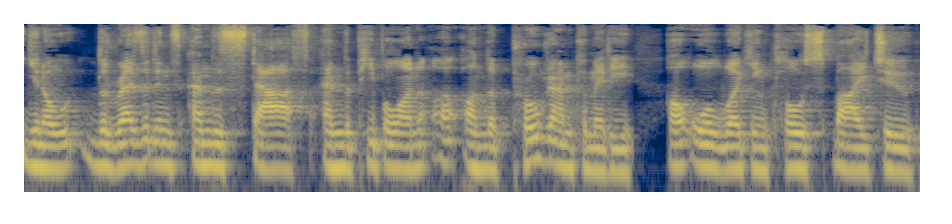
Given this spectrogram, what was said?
you know the residents and the staff and the people on on the program committee are all working close by to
